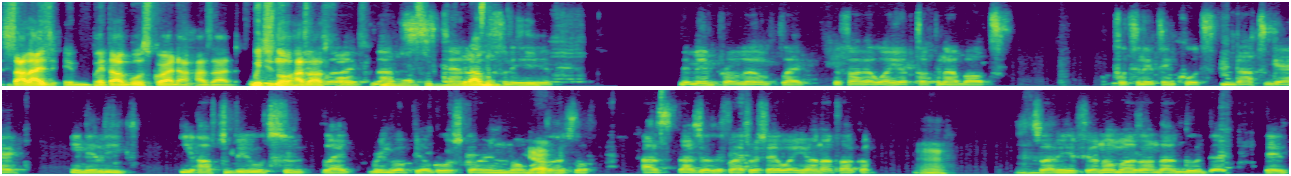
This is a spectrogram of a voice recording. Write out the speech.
Salah is a better goal scorer than Hazard, which is not Hazard's But, fault. that's kind that's of the the main problem. Like the fact that when you're talking about putting it in quotes, that guy in a league, you have to be able to like bring up your goal scoring numbers Yeah. and stuff. That's that's just the fact, especially when you're an attacker. Mm. So I mean, if your numbers aren't that good, that it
